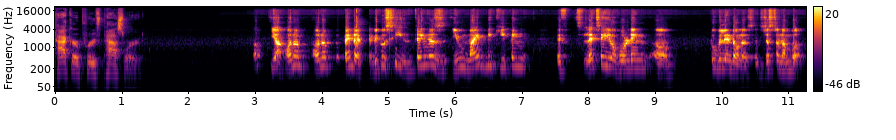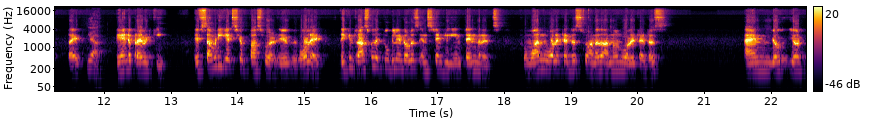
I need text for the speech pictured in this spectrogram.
hacker proof password. uh, yeah, on a on a pen drive. Because see, the thing is, you might be keeping if let's say you're holding um, two billion dollars. It's just a number, right? Yeah. Behind a private key. If somebody gets your password, your wallet, they can transfer the two billion dollars instantly in ten minutes from one wallet address to another unknown wallet address, and you're you're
